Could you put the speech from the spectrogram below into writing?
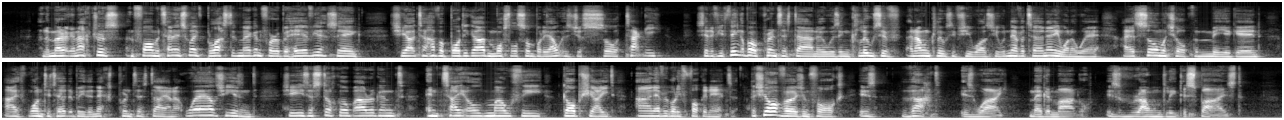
An American actress and former tennis wife blasted Meghan for her behaviour, saying she had to have a bodyguard muscle somebody out is just so tacky. Said if you think about Princess Diana, who was inclusive and how inclusive she was, she would never turn anyone away. I had so much hope for MeAgain. I wanted her to be the next Princess Diana. Well, she isn't. She's a stuck up, arrogant, entitled, mouthy gobshite, and everybody fucking hates her. The short version, folks, is that is why Meghan Markle is roundly despised.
